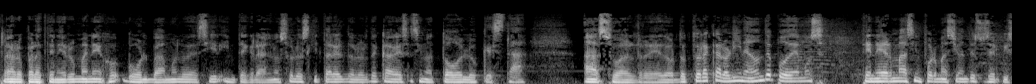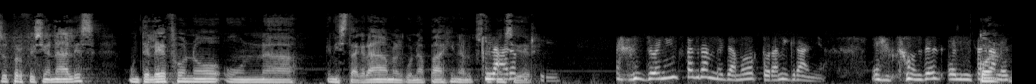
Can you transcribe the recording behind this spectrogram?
Claro, para tener un manejo, volvámoslo a decir, integral, no solo es quitar el dolor de cabeza, sino todo lo que está a su alrededor. Doctora Carolina, ¿dónde podemos tener más información de sus servicios profesionales? ¿Un teléfono, una, en Instagram, alguna página, lo que usted claro Que sí. Yo en Instagram me llamo doctora Migraña. Entonces, el Instagram es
